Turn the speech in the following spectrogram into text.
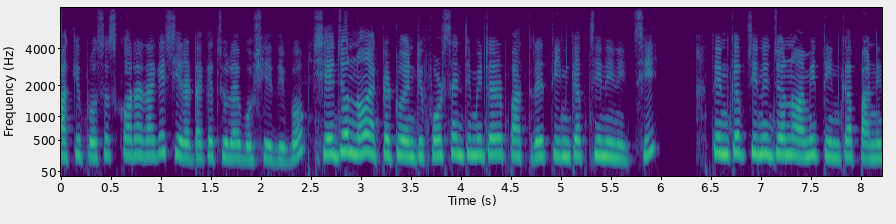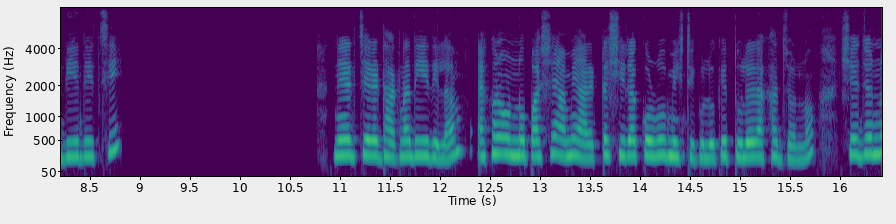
বাকি প্রসেস করার আগে শিরাটাকে চুলায় বসিয়ে দিব। সেই জন্য একটা টোয়েন্টি ফোর সেন্টিমিটারের পাত্রে তিন কাপ চিনি নিচ্ছি। তিন কাপ চিনির জন্য আমি তিন কাপ পানি দিয়ে দিচ্ছি। নেড় চেড়ে ঢাকনা দিয়ে দিলাম। এখন অন্য পাশে আমি আরেকটা শিরা করব মিষ্টিগুলোকে তুলে রাখার জন্য। সেজন্য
